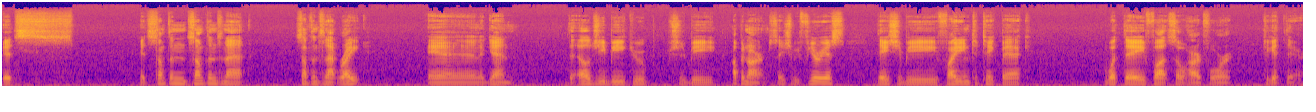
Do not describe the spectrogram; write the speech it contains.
it's it's something something's not something's not right. And again, the LGB group should be up in arms. They should be furious. They should be fighting to take back what they fought so hard for to get there.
